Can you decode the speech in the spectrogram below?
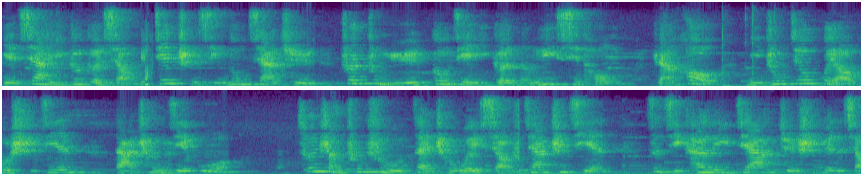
眼下一个个小标，坚持行动下去，专注于构建一个能力系统，然后你终究会熬过时间，达成结果。村上春树在成为小说家之前，自己开了一家爵士乐的小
